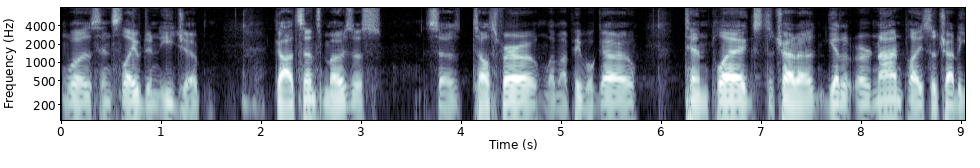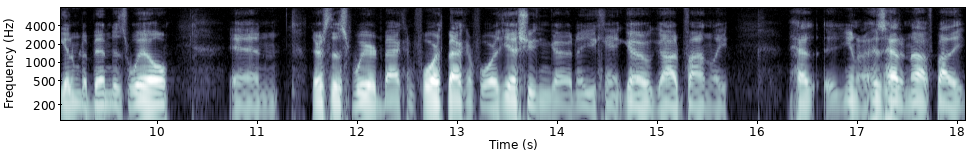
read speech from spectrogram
was enslaved in Egypt. Mm-hmm. God sends Moses, says tells Pharaoh, "Let my people go." Ten plagues to try to get it, or nine plagues to try to get him to bend his will and there's this weird back and forth, back and forth. Yes, you can go. No, you can't go. God finally has, you know, has had enough. By the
